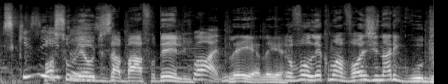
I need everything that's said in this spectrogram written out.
esquisito. Posso ler o isso. desabafo dele? Pode. Leia, leia. Eu vou ler com uma voz de narigudo.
